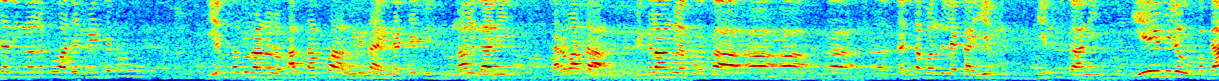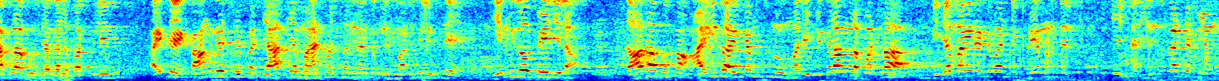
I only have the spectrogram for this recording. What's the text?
చదివిన వాళ్ళకు అదే పెన్షన్ ఏం చదువురాని వాళ్ళకి అది తప్ప మిగతా ఇండస్ట్రీస్ రుణాలు కానీ తర్వాత వికలాంగులకు ఒక దళిత బంధు లెక్క ఏం స్కీమ్స్ కానీ ఏమీ లేవు. ఒక బ్యాక్లాగ్ ఉద్యోగాలు భర్తీ లేదు. అయితే కాంగ్రెస్ యొక్క జాతీయ మేనిఫెస్టోని కనుక మీరు పరిశీలిస్తే ఎనిమిదో పేజీల దాదాపు ఒక ఐదు ఐటమ్స్ను మరి వికలాంగుల పట్ల నిజమైనటువంటి ప్రేమను తెలుసు చేశాం. ఎందుకంటే మేము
